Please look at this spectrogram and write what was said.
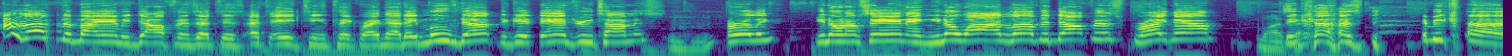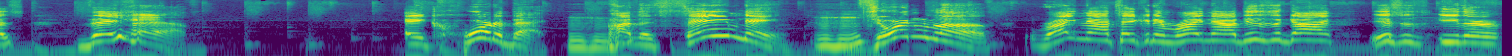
I love the Miami Dolphins at this at the 18th pick right now. They moved up to get Andrew Thomas mm-hmm. early. You know what I'm saying? And you know why I love the Dolphins right now? Why is that? because because they have a quarterback mm-hmm. by the same name, mm-hmm. Jordan Love. Right now, taking him right now. This is a guy. This is either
